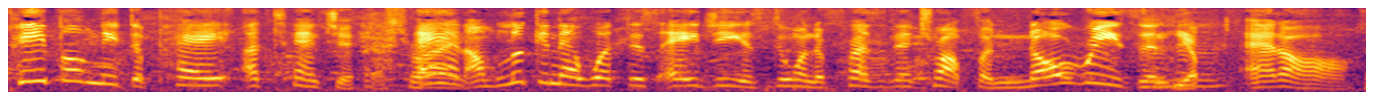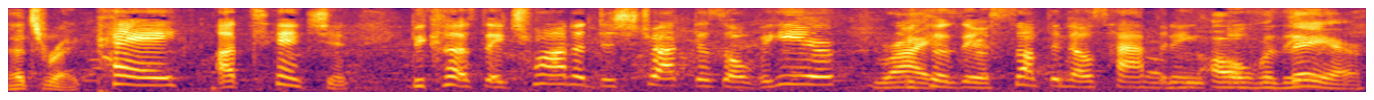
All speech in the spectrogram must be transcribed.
People need to pay attention. That's right. And I'm looking at what this AG is doing to President Trump for no reason Yep. at all That's right. pay attention because they're trying to distract us over here Right. because there's something else happening Over over, there.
